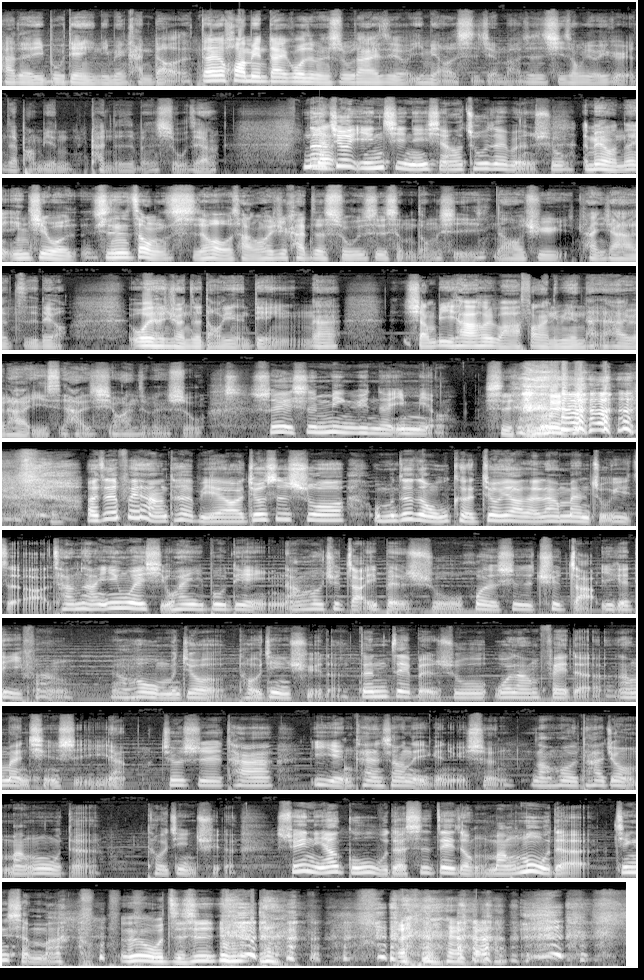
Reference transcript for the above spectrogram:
他的一部电影里面看到的，但是画面带过这本书大概是有一秒的时间吧，就是其中有一个人在旁边看着这本书，这样，那就引起你想要出这本书？欸、没有，那引起我其实这种时候我常常会去看这书是什么东西，然后去看一下他的资料。我也很喜欢这导演的电影，那想必他会把它放在里面，他他有他的意思，他很喜欢这本书，所以是命运的一秒。是，啊，这非常特别哦。就是说，我们这种无可救药的浪漫主义者啊，常常因为喜欢一部电影，然后去找一本书，或者是去找一个地方，然后我们就投进去了。跟这本书窝囊废的浪漫情史一样，就是他一眼看上了一个女生，然后他就盲目的投进去的。所以你要鼓舞的是这种盲目的精神吗？因为我只是。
